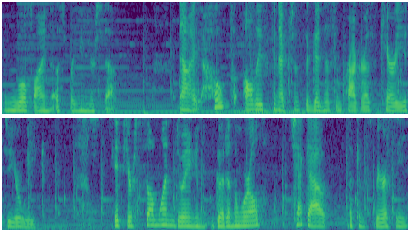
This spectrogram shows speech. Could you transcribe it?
and you will find a spring in your step. Now, I hope all these connections to goodness and progress carry you through your week. If you're someone doing good in the world, check out the Conspiracy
